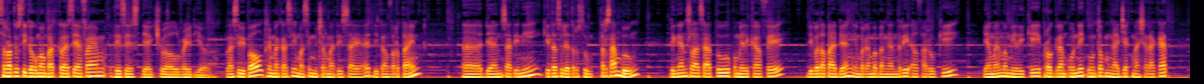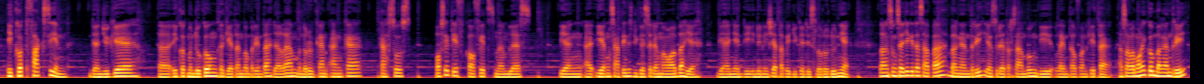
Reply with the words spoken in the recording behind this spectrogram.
103,4 Klasi FM, this is the actual radio. Klasi People, terima kasih masih mencermati saya di Comfort Time. Uh, dan saat ini kita sudah tersambung dengan salah satu pemilik kafe di Kota Padang yang bernama Bang Andri El Faruki yang mana memiliki program unik untuk mengajak masyarakat ikut vaksin dan juga uh, ikut mendukung kegiatan pemerintah dalam menurunkan angka kasus positif COVID-19 yang uh, yang saat ini juga sedang mewabah ya, gak hanya di Indonesia tapi juga di seluruh dunia. Langsung saja kita sapa Bang Andri yang sudah tersambung di line telepon kita. Assalamualaikum Bang Andri.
